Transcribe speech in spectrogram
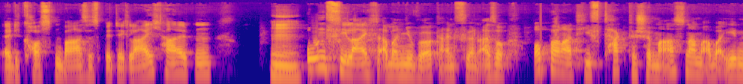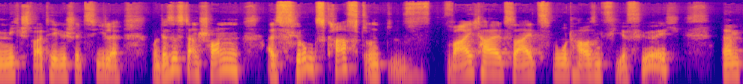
äh, die Kostenbasis bitte gleich halten hm. und vielleicht aber New Work einführen. Also operativ taktische Maßnahmen, aber eben nicht strategische Ziele. Und das ist dann schon als Führungskraft und war ich halt seit 2004 für ich, ähm,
